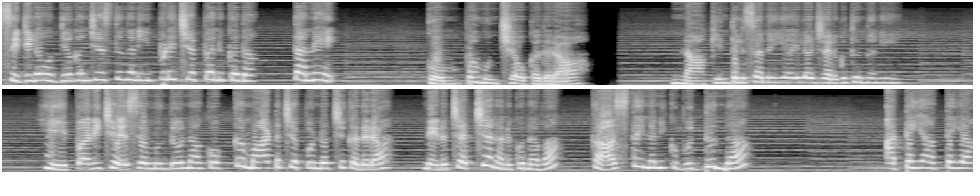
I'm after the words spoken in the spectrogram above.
సిటీలో ఉద్యోగం చేస్తుందని ఇప్పుడే చెప్పాను కదా తనే. కొంప ముంచావు కదరా. నాకేం తెలుసనయ్యా ఇలా జరుగుతుందని? ఈ పని చేసే ముందు నాకొక్క మాట చెప్పుండొచ్చు కదరా. నేను చచ్చాననుకున్నావా? కాస్తైనా నీకు బుద్ధుందా? అత్తయ్య అత్తయ్య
